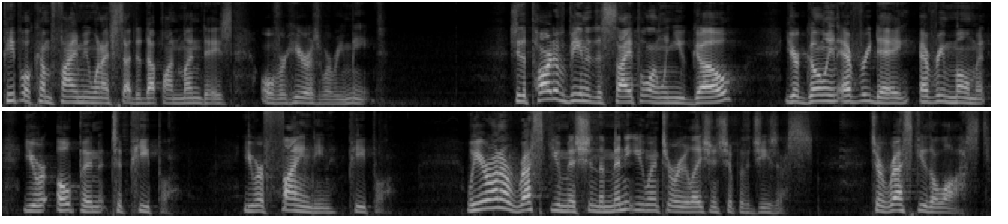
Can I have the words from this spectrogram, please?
People will come find me when I've set it up on Mondays. Over here is where we meet. See, the part of being a disciple, and when you go, you're going every day, every moment. You're open to people. You are finding people. We are on a rescue mission the minute you enter a relationship with Jesus to rescue the lost.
